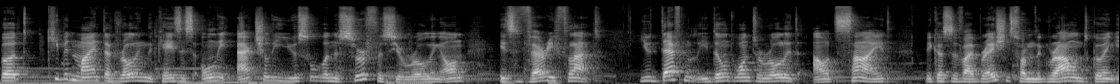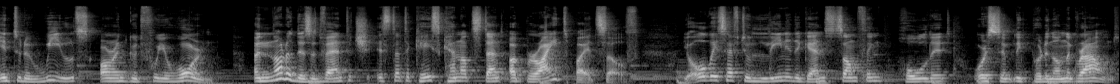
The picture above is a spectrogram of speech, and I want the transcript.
But keep in mind that rolling the case is only actually useful when the surface you're rolling on is very flat. You definitely don't want to roll it outside because the vibrations from the ground going into the wheels aren't good for your horn. Another disadvantage is that the case cannot stand upright by itself. You always have to lean it against something, hold it, or simply put it on the ground.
